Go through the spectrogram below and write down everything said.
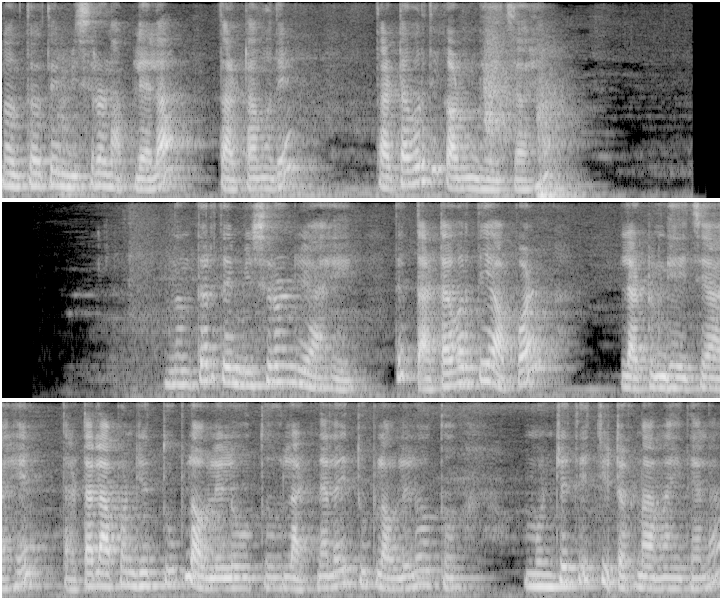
नंतर ते मिश्रण आपल्याला ताटामध्ये ताटावरती काढून घ्यायचं आहे. नंतर ते मिश्रण जे आहे ते ताटावरती आपण लाटून घ्यायचे आहे. ताटाला आपण जे तूप लावलेलं होतं लाटण्यालाही तूप लावलेलं होतं म्हणजे ते चिटकणार नाही त्याला.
